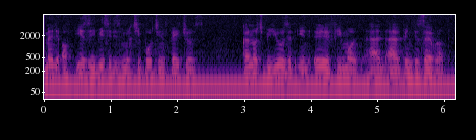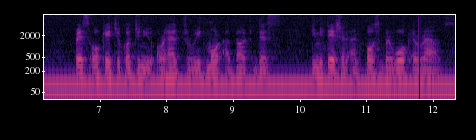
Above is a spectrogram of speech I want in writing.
Many of EasyBCD's multi-booting features cannot be used in EFI mode and have been disabled. Press OK to continue or help to read more about this limitation and possible workarounds.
